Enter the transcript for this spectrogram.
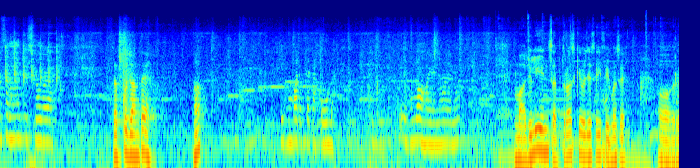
उसका नाम कृष्ण बड़ा सबको जानते हैं? हाँ? माजुली इन सत्रस की वजह से ही फ़ेमस है। और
